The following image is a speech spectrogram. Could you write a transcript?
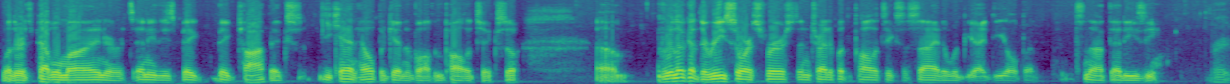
whether it's Pebble Mine or it's any of these big big topics, you can't help but get involved in politics. So. Um, if we look at the resource first and try to put the politics aside, it would be ideal, but it's not that easy. Right.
